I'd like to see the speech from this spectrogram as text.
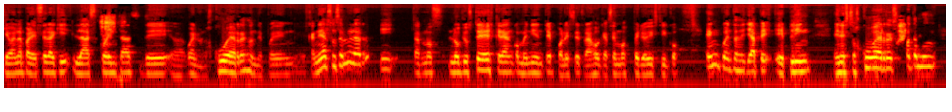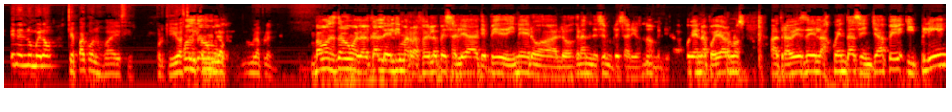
que van a aparecer aquí las cuentas de, uh, bueno, los QRs donde pueden escanear su celular y darnos lo que ustedes crean conveniente por este trabajo que hacemos periodístico en cuentas de Yape, Eplin, en estos QRs o también en el número que Paco nos va a decir, porque yo hasta no me la aprendo. Vamos a estar como el alcalde de Lima, Rafael López Aliaga, que pide dinero a los grandes empresarios. No, mentira. Pueden apoyarnos a través de las cuentas en Yape y Plin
